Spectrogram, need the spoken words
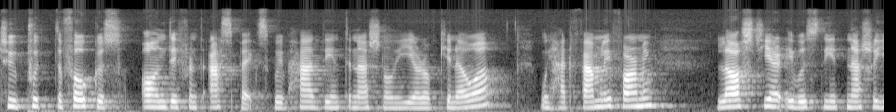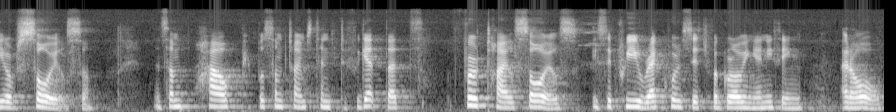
to put the focus on different aspects. We've had the International Year of Quinoa, we had family farming, Last year it was the International Year of Soils. And somehow people sometimes tend to forget that fertile soils is a prerequisite for growing anything at all.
